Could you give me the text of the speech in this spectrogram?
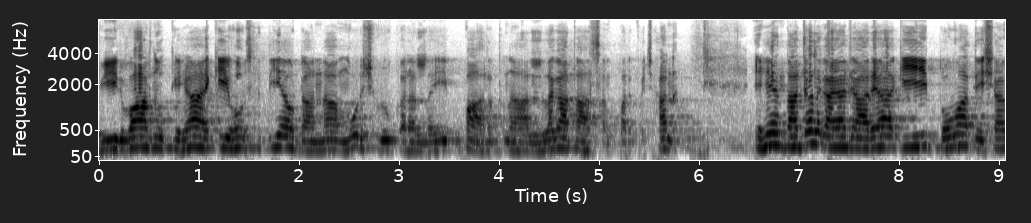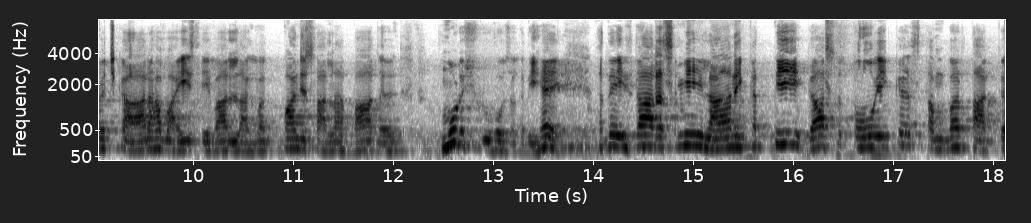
ਵੀਰਵਾਰ ਨੂੰ ਕਿਹਾ ਹੈ ਕਿ ਉਹ ਸਿੱਧੀਆਂ ਉਡਾਨਾਂ ਮੁੜ ਸ਼ੁਰੂ ਕਰਨ ਲਈ ਭਾਰਤ ਨਾਲ ਲਗਾਤਾਰ ਸੰਪਰਕ ਵਿੱਚ ਹਨ। ਇਹ ਅੰਦਾਜ਼ਾ ਲਗਾਇਆ ਜਾ ਰਿਹਾ ਕਿ ਦੋਵਾਂ ਦੇਸ਼ਾਂ ਵਿਚਕਾਰ ਹਵਾਈ ਸੇਵਾ ਲਗਭਗ 5 ਸਾਲਾਂ ਬਾਅਦ ਮੁੜ ਸ਼ੁਰੂ ਹੋ ਸਕਦੀ ਹੈ ਅਤੇ ਇਸ ਦਾ ਰਸਮੀ ਐਲਾਨ 31 ਅਗਸਤ ਤੋਂ 1 ਸਤੰਬਰ ਤੱਕ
